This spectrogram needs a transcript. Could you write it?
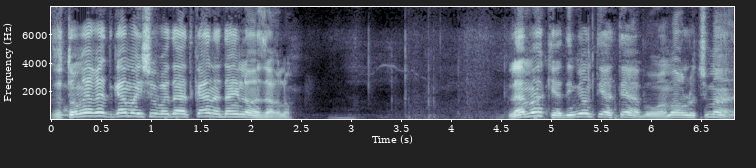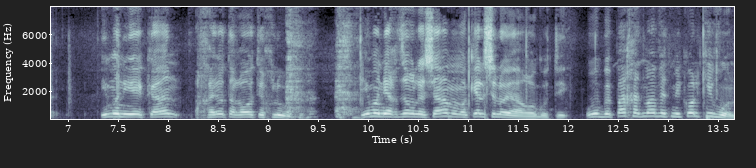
זאת אומרת, גם היישוב הדעת כאן עדיין לא עזר לו. למה? כי הדמיון תיעתע בו. הוא אמר לו, תשמע, אם אני אהיה כאן, החיות הרעות יאכלו אותי. אם אני אחזור לשם, המקל שלו יהרוג אותי. הוא בפחד מוות מכל כיוון.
